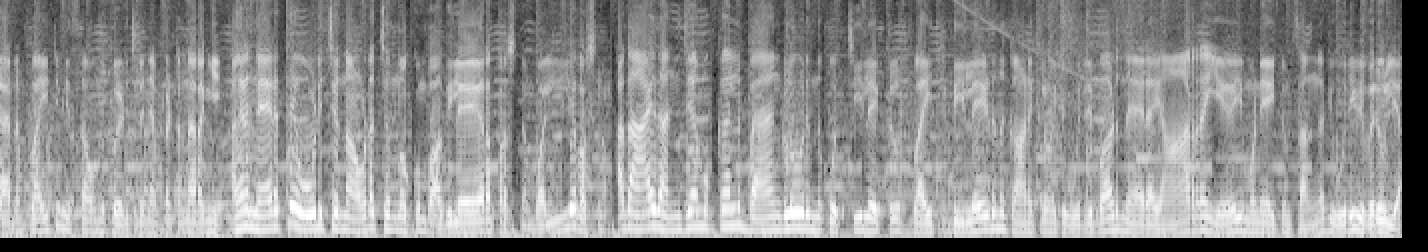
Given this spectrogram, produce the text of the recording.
കാരണം ഫ്ലൈറ്റ് മിസ്സാവുമെന്ന് പേടിച്ചിട്ട് ഞാൻ പെട്ടെന്ന് ഇറങ്ങി. അങ്ങനെ നേരത്തെ ഓടിച്ചെന്ന് അവിടെ ചെന്ന് നോക്കുമ്പോൾ അതിലേറെ പ്രശ്നം വലിയ പ്രശ്നം. അതായത് അഞ്ചേ മുക്കാലിന് ബാംഗ്ലൂരിൽ നിന്ന് കൊച്ചിയിലേക്കുള്ള ഫ്ലൈറ്റ് ഡിലേഡ് എന്ന് കാണിക്കണമെങ്കിൽ ഒരുപാട് നേരമായി ആറര ഏഴ് മണിയായിട്ടും സംഗതി ഒരു വിവരമില്ല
